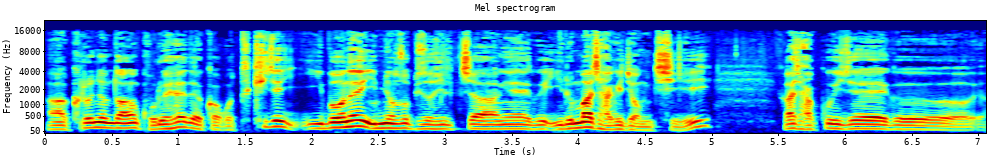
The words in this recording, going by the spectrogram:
아, 그런 점도 하나 고려해야 될 거고 특히 이제 이번에 임명석 비서실장의 그 이른바 자기 정치가 자꾸 이제 그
